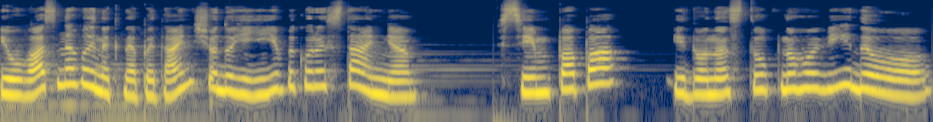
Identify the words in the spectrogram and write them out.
і у вас не виникне питань щодо її використання. Всім па-па і до наступного відео!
